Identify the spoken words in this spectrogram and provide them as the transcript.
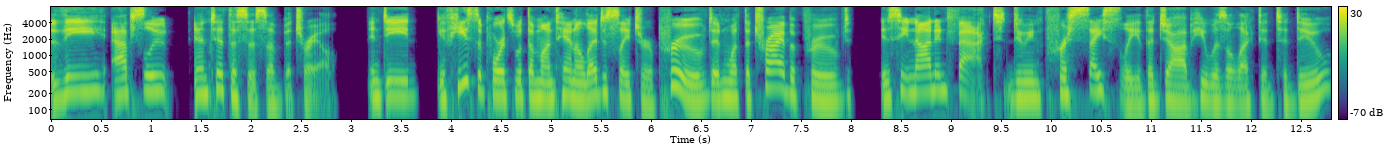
the absolute antithesis of betrayal. Indeed, if he supports what the Montana legislature approved and what the tribe approved, is he not, in fact, doing precisely the job he was elected to do?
